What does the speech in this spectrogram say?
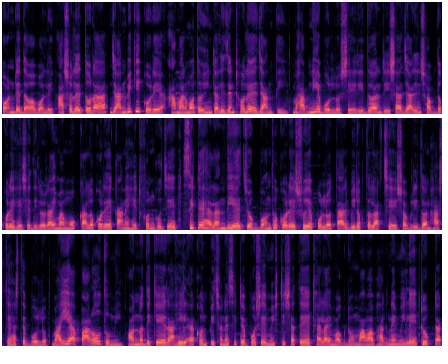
পন্ডে দেওয়া বলে। আসলে তোরা জানবি কি করে? আমার মতো ইন্টেলিজেন্ট হলে জানতি। ভাব নিয়ে বলল সে। রিদওয়ান রিসা জারিন শব্দ করে হেসে দিল। রাইমা মুখ কালো করে কানে হেডফোন গুজে সিটে হেলান দিয়ে চোখ বন্ধ করে শুয়ে পড়ল। তার বিরক্ত লাগছে এসব। রিদওয়ান হাসতে হাসতে বলল, ভাইয়া, পারো তুমি। অন্যদিকে রাহিল এখন পিছনে সিটে বসে মিষ্টির সাথে খেলায় মগ্ন। মামা ভাগ্নে মিলে টুকটাক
